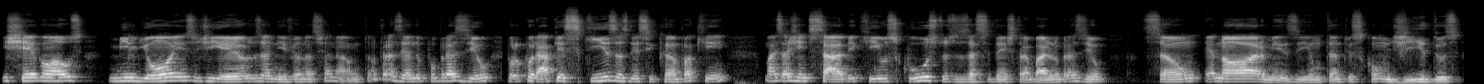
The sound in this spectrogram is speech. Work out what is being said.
e chegam aos milhões de euros a nível nacional. Então, trazendo para o Brasil, procurar pesquisas nesse campo aqui, mas a gente sabe que os custos dos acidentes de trabalho no Brasil são enormes e um tanto escondidos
